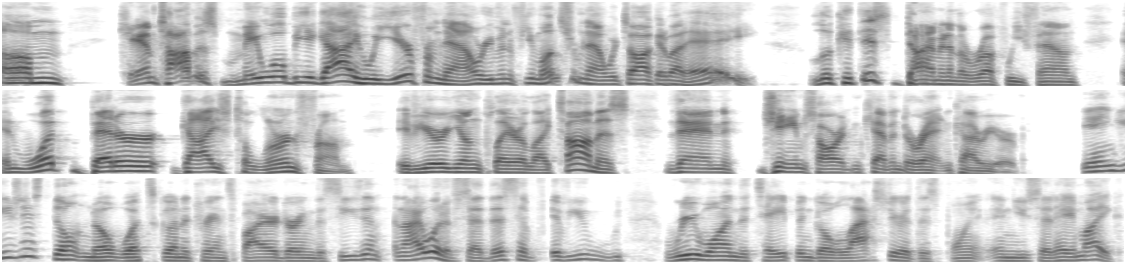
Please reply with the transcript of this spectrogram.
Um, Cam Thomas may well be a guy who a year from now or even a few months from now, we're talking about, hey, look at this diamond in the rough we found. And what better guys to learn from if you're a young player like Thomas than James Harden, Kevin Durant, and Kyrie Irving? And you just don't know what's going to transpire during the season. And I would have said this if, if you rewind the tape and go last year at this point and you said, Hey, Mike,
